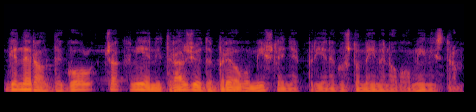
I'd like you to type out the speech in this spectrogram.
General de Gaulle čak nije ni tražio Debreovo mišljenje prije nego što me imenovao ministrom.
